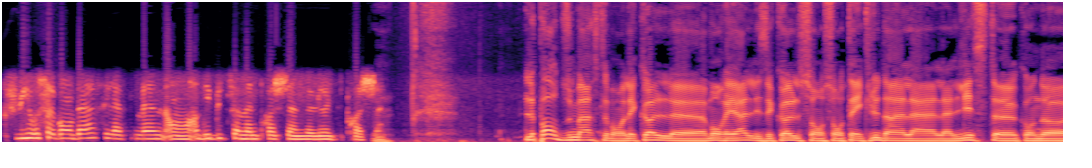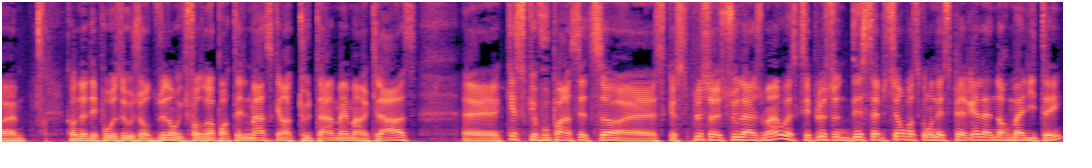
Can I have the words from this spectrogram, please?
Puis au secondaire, c'est la semaine, en, en début de semaine prochaine, le lundi prochain. Le port du masque, bon, l'école euh, à Montréal, les écoles sont, sont inclus dans la, la liste euh, qu'on a euh, qu'on a déposée aujourd'hui. Donc, il faudra porter le masque en tout temps, même en classe. Euh, Qu'est-ce que vous pensez de ça? Est-ce que c'est plus un soulagement ou est-ce que c'est plus une déception parce qu'on espérait la normalité?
